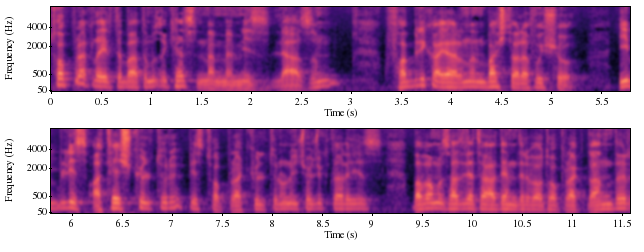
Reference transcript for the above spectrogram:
Toprakla irtibatımızı kesmememiz lazım. Fabrika ayarının baş tarafı şu. İblis ateş kültürü, biz toprak kültürünün çocuklarıyız. Babamız Hazreti Adem'dir ve o topraktandır.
